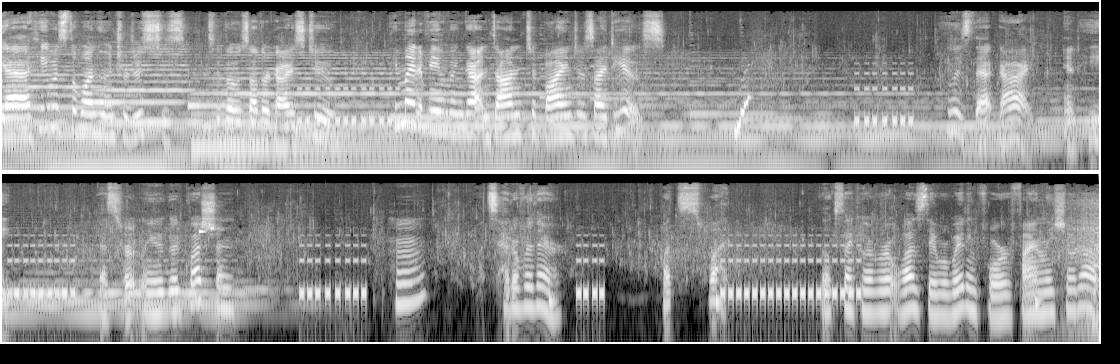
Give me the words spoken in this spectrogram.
Yeah, he was the one who introduced us to those other guys, too. Might have even gotten Dorn to buy into his ideas. Who is that guy? And he? That's certainly a good question. Hmm? What's that over there? What's what? Looks like whoever it was they were waiting for finally showed up.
